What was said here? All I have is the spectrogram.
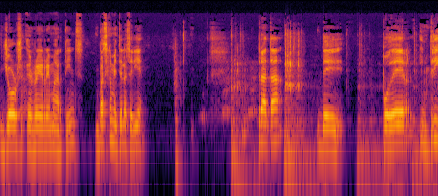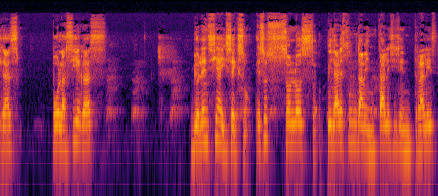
George R. R. Martins. Básicamente la serie trata de poder, intrigas, polas ciegas, violencia y sexo. Esos son los pilares fundamentales y centrales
